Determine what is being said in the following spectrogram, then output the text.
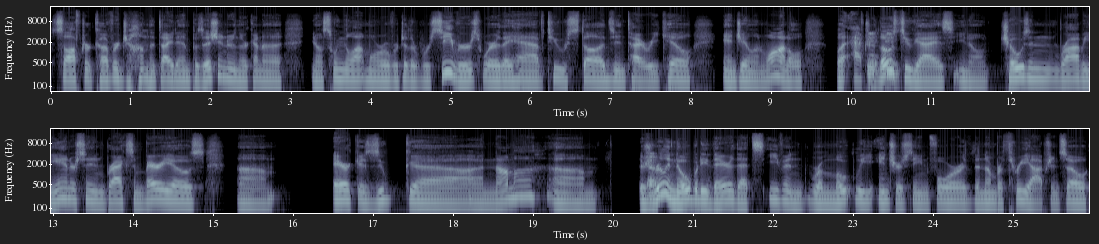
softer coverage on the tight end position, and they're gonna you know swing a lot more over to the receivers where they have two studs in Tyreek Hill and Jaylen Waddle. But after Mhm. those two guys, you know, chosen Robbie Anderson, Braxton Berrios, um, Eric Azuka Nama. Um, there's Yeah. really nobody there that's even remotely interesting for the number three option. So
